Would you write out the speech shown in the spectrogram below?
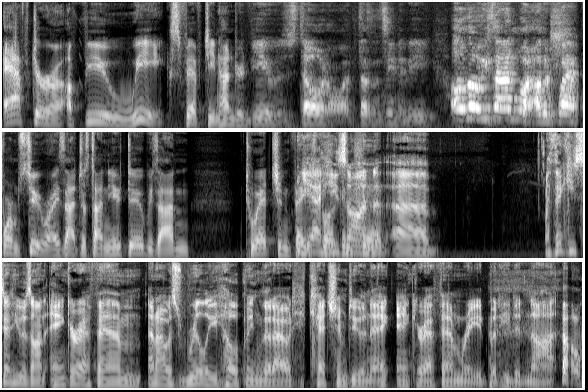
after a, a few weeks, 1,500 views total. It doesn't seem to be. Although he's on what? Other platforms too, right? He's not just on YouTube, he's on Twitch and Facebook. yeah he's on uh I think he said he was on Anchor FM, and I was really hoping that I would catch him do an An- Anchor FM read, but he did not. Oh,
